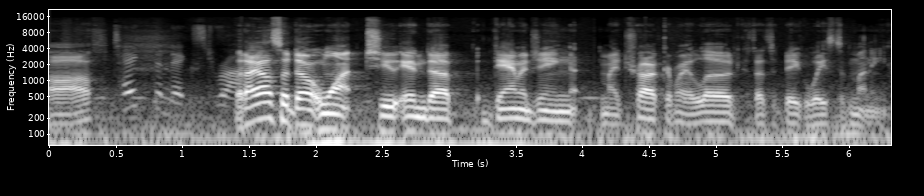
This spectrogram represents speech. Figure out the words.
off. Take the next right. But I also don't want to end up damaging my truck or my load because that's a big waste of money.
